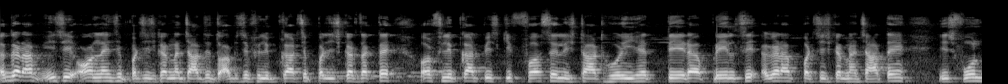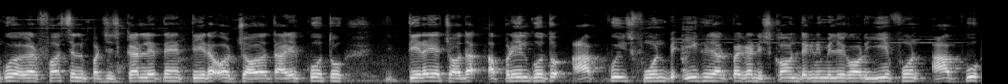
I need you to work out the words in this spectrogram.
अगर आप इसे ऑनलाइन से परचेज करना चाहते हैं तो आप इसे फ्लिपकार्ट से परचेज कर सकते हैं, और फ्लिपकार्ट इसकी फ़र्स्ट सेल स्टार्ट हो रही है तेरह अप्रैल से। अगर आप परचेज करना चाहते हैं, इस फ़ोन को अगर फ़र्स्ट सेल में परचेज कर लेते हैं तेरह और चौदह तारीख को तो तेरह या चौदह अप्रैल को तो आपको इस फ़ोन पे एक हज़ार रुपये का डिस्काउंट देखने मिलेगा, और ये फ़ोन आपको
